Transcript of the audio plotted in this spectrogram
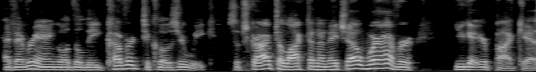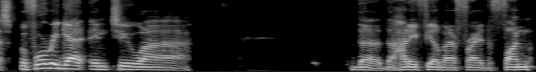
have every angle of the league covered to close your week. Subscribe to Locked On NHL wherever you get your podcast. Before we get into uh, the the how do you feel about it Friday, the fun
